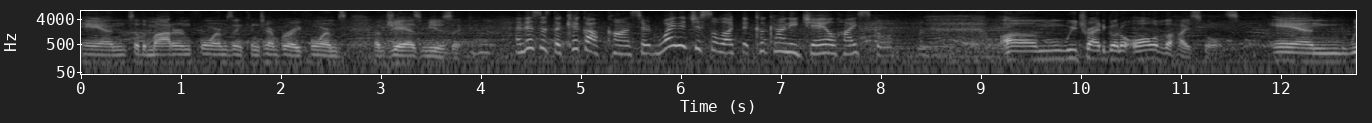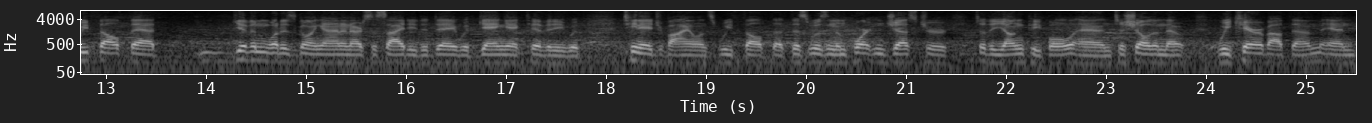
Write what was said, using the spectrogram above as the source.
and to the modern forms and contemporary forms of jazz music. And this is the kickoff concert. Why did you select the Cook County Jail High School? Um, we tried to go to all of the high schools, and we felt that given what is going on in our society today with gang activity, with teenage violence, we felt that this was an important gesture to the young people and to show them that we care about them. And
